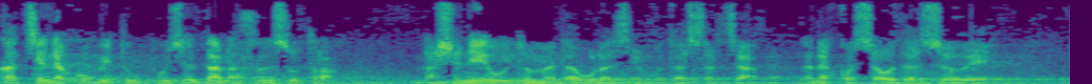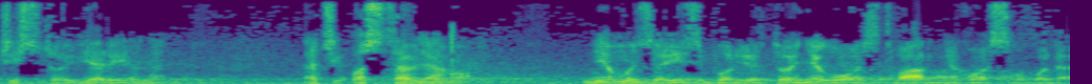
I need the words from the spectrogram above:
Kad će neko biti upućen danas ili sutra naše nije u tome da ulazimo u ta srca da neko se odazove čistoj vjeri ili ne. Znači ostavljamo njemu za izbor jer to je njegova stvar njegova sloboda.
